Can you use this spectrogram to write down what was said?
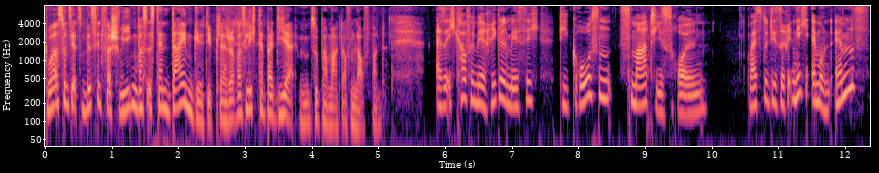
du hast uns jetzt ein bisschen verschwiegen. Was ist denn dein Guilty Pleasure? Was liegt denn bei dir im Supermarkt auf dem Laufband? Also ich kaufe mir regelmäßig die großen Smarties-Rollen. Weißt du, diese nicht M&Ms,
